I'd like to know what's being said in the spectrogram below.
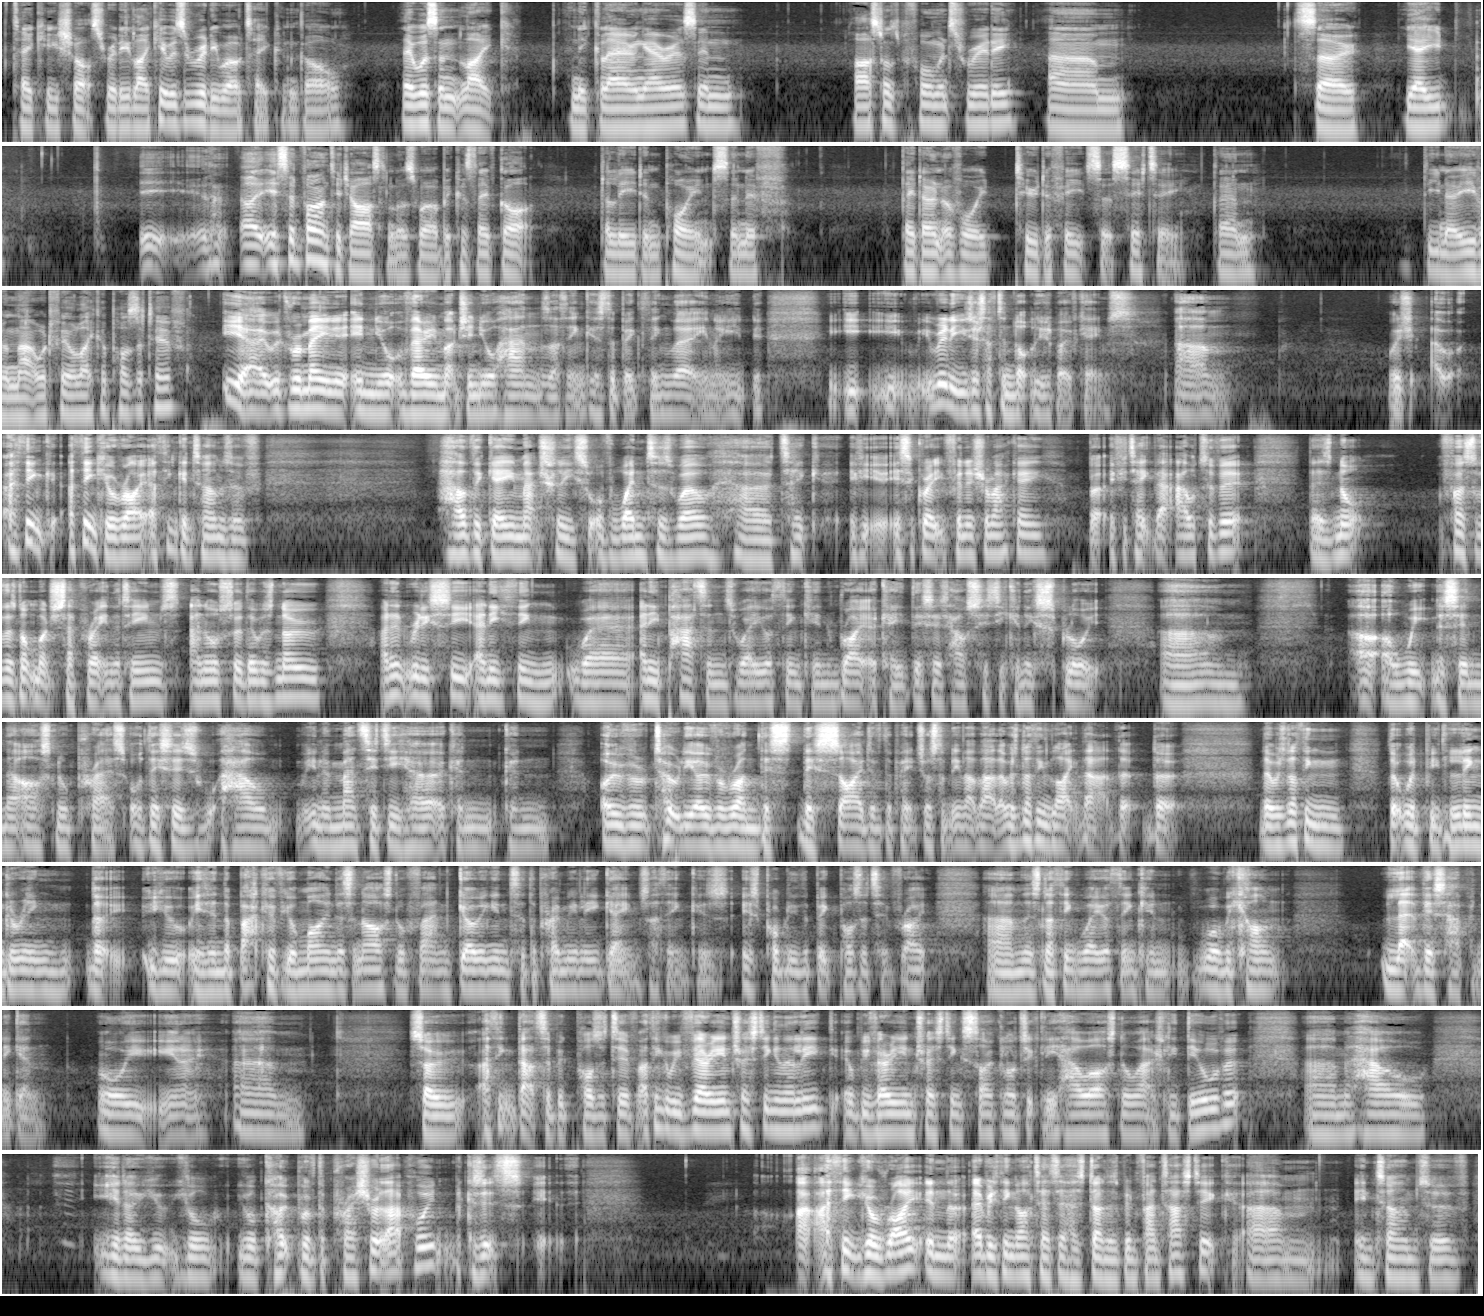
taking shots. Really, like it was a really well taken goal. There wasn't like any glaring errors in Arsenal's performance, really. Um, so yeah, you. It, it's advantage Arsenal as well because they've got the lead in points, and if they don't avoid two defeats at City, then you know even that would feel like a positive. Yeah, it would remain in your very much in your hands. I think is the big thing there. You know, you, you, you really you just have to not lose both games. Um, which I think I think you're right. I think in terms of how the game actually sort of went as well. Uh, take if you, it's a great finish from Ake, but if you take that out of it, there's not. First of all, there's not much separating the teams, and also there was no. I didn't really see anything where any patterns where you're thinking, right, okay, this is how City can exploit um, a, a, weakness in the Arsenal press, or this is how you know Man City can can over totally overrun this this side of the pitch or something like that. There was nothing like that that that there was nothing that would be lingering that you is in the back of your mind as an Arsenal fan going into the Premier League games. I think is is probably the big positive, right? Um, there's nothing where you're thinking, well, we can't let this happen again, or you, you know. Um, so I think that's a big positive. I think it'll be very interesting in the league. It'll be very interesting psychologically how Arsenal actually deal with it, um, and how you know you you'll you'll cope with the pressure at that point because it's. It, I think you're right in that everything Arteta has done has been fantastic um, in terms of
